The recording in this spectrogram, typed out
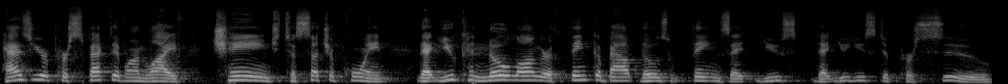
Has your perspective on life changed to such a point that you can no longer think about those things that, used, that you used to pursue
